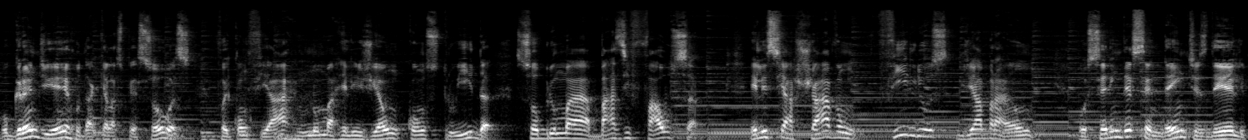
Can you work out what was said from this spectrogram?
O grande erro daquelas pessoas foi confiar numa religião construída sobre uma base falsa. Eles se achavam filhos de Abraão, por serem descendentes dele,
